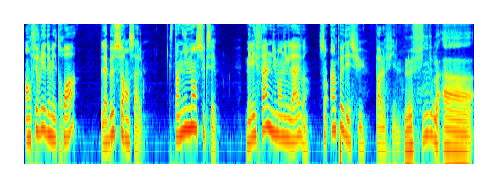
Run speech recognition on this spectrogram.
En février 2003, La Buzz sort en salle. C'est un immense succès, mais les fans du Morning Live sont un peu déçus par le film. Le film a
